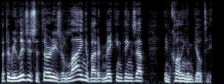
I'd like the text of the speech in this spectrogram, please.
but the religious authorities are lying about it, making things up, and calling him guilty.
